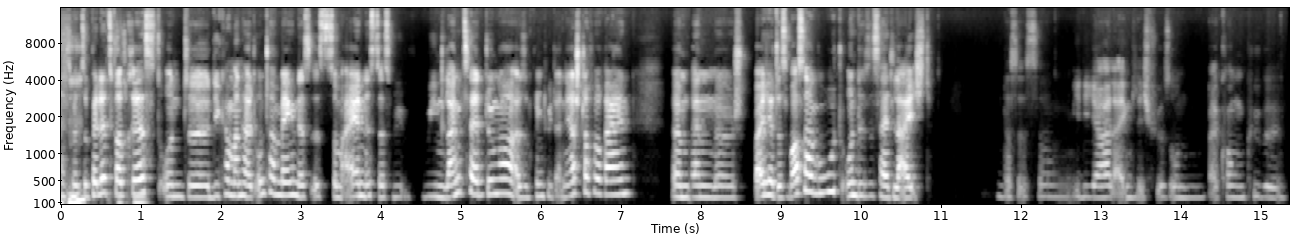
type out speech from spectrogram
Es wird mhm. zu Pellets verpresst und äh, die kann man halt untermengen. Das ist zum einen ist das wie, wie ein Langzeitdünger, also bringt wieder Nährstoffe rein. Ähm, dann äh, speichert das Wasser gut und es ist halt leicht. Das ist ähm, ideal eigentlich für so einen Balkonkübel.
